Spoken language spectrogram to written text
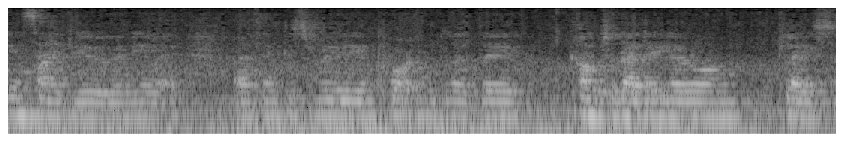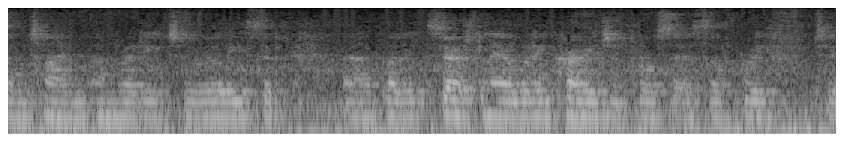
in my view anyway. I think it's really important that they come to that in their own place and time and ready to release it. Uh, but it, certainly I would encourage a process of grief to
